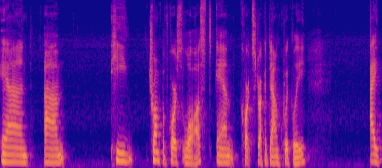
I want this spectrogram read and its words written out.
And um, he, Trump, of course, lost, and court struck it down quickly. I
